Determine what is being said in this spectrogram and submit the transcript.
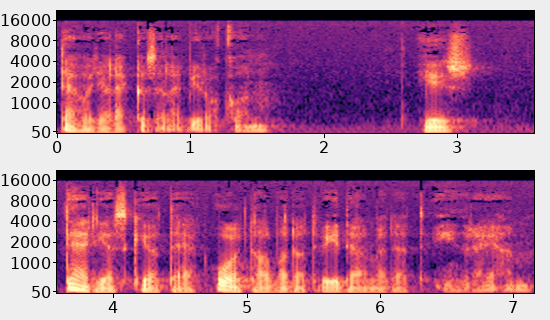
Te vagy a legközelebbi rokon. És terjesz ki a te oltalmadat, védelmedet én rejám.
